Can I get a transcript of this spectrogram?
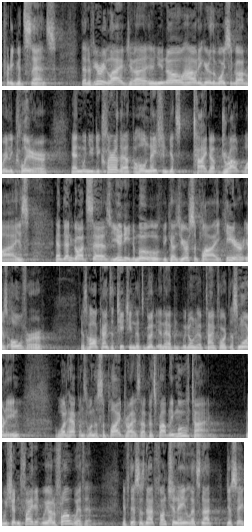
pretty good sense that if you're Elijah and you know how to hear the voice of God really clear, and when you declare that, the whole nation gets tied up drought wise, and then God says, You need to move because your supply here is over. There's all kinds of teaching that's good in that, but we don't have time for it this morning. What happens when the supply dries up? It's probably move time. And we shouldn't fight it, we ought to flow with it. If this is not functioning, let's not just say,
